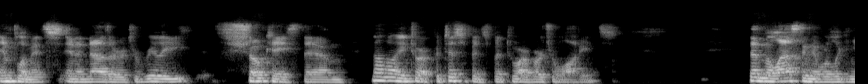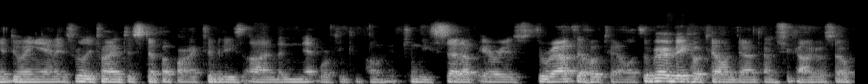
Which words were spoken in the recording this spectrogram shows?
implements in another to really showcase them not only to our participants but to our virtual audience. Then the last thing that we're looking at doing, Anna, is really trying to step up our activities on the networking component. Can we set up areas throughout the hotel? It's a very big hotel in downtown Chicago, so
